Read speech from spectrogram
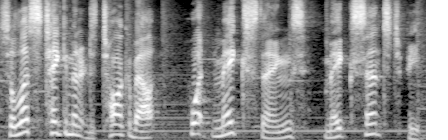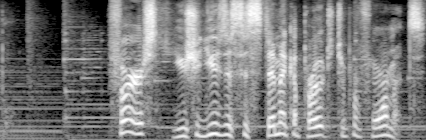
So let's take a minute to talk about what makes things make sense to people. First, you should use a systemic approach to performance.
